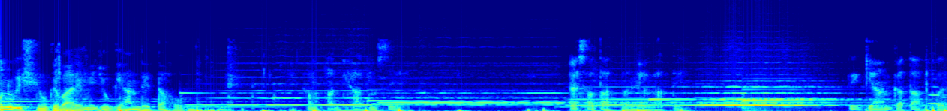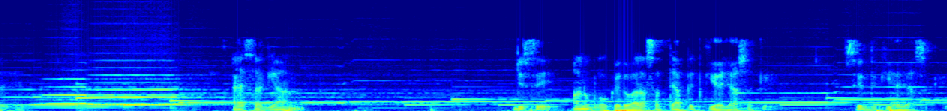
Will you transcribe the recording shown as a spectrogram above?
उन विषयों के बारे में जो ज्ञान देता हो, हम अध्यात्म से ऐसा तात्पर्य लगाते हैं। विज्ञान का तात्पर्य है। ऐसा ज्ञान जिसे अनुभव के द्वारा सत्यापित किया जा सके, सिद्ध किया जा सके,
